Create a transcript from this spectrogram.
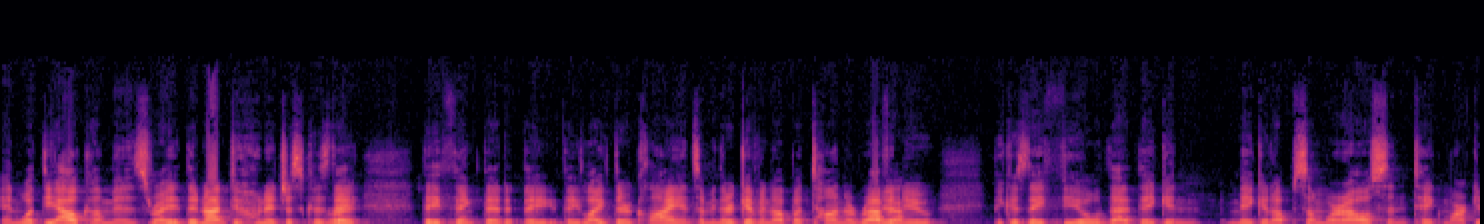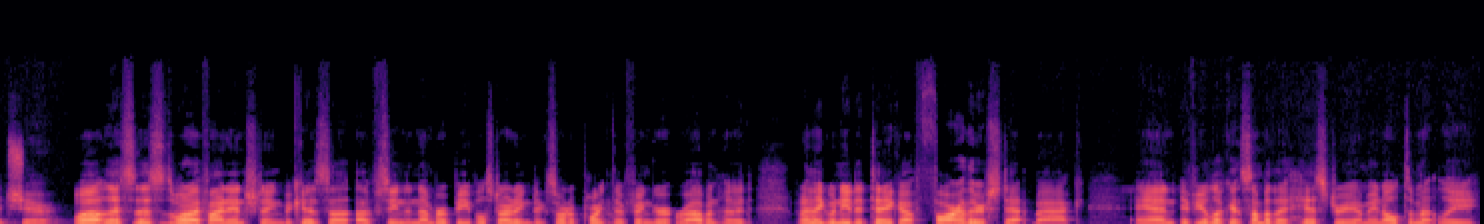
and what the outcome is, right? They're not doing it just because right. they they think that they they like their clients. I mean, they're giving up a ton of revenue yeah. because they feel that they can make it up somewhere else and take market share. Well, this this is what I find interesting because uh, I've seen a number of people starting to sort of point their finger at Robinhood, but I think we need to take a farther step back. And if you look at some of the history, I mean, ultimately,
